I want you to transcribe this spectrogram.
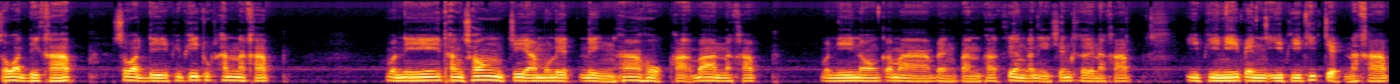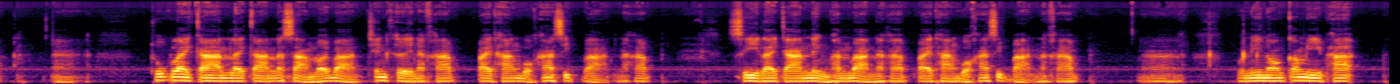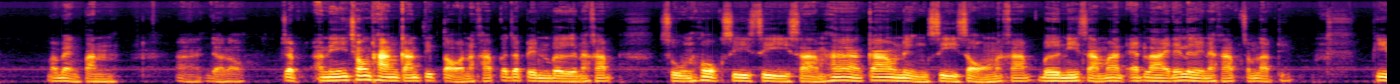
สวัสดีครับ สวัสดีพี่ๆทุกท่านนะครับ วันนี้ทางช่อง G a m u l e t 156 พระบ้านนะครับ วันนี้น้องก็มาแบ่งปันพระเครื่องกันอีกเช่นเคยนะครับ EP นี้เป็น EP ที่ 7 นะครับ ทุกรายการรายการละ 300 บาท เช่นเคยนะครับ ปลายทางบวก 50 บาทนะครับ 4 รายการ 1,000 บาทนะครับ ปลายทางบวก 50 บาทนะครับ วันนี้น้องก็มีพระมาแบ่งปัน อ่าเดี๋ยวเราจะอันนี้ช่องทางการติดต่อนะครับ ก็จะเป็นเบอร์นะครับ 0644359142 นะครับ เบอร์นี้สามารถแอดไลน์ได้เลยนะครับสำหรับ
